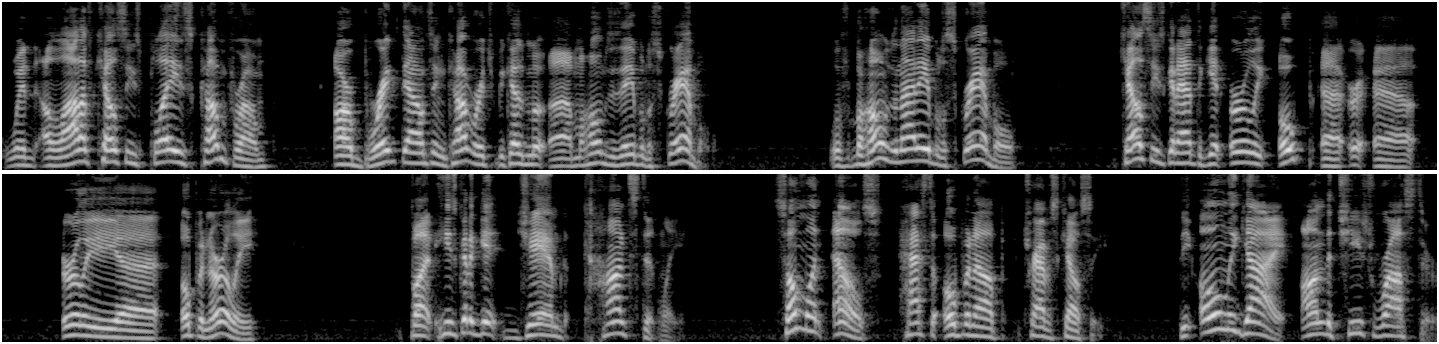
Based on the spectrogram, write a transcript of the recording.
when a lot of Kelce's plays come from are breakdowns in coverage because uh, Mahomes is able to scramble. Well, if Mahomes is not able to scramble, Kelce's going to have to get early op- uh, er, uh, early uh, open early, but he's going to get jammed constantly. Someone else has to open up Travis Kelce. The only guy on the Chiefs roster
